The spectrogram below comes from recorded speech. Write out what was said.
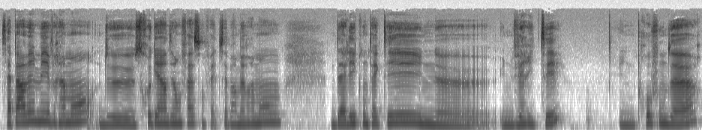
ça permet vraiment de se regarder en face en fait. Ça permet vraiment d'aller contacter une, euh, une vérité, une profondeur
